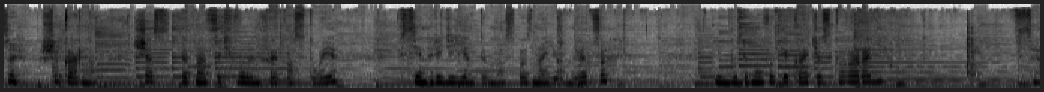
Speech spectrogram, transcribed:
Все, шикарно. Сейчас 15 хвилин хай постоє. Всі інгредієнти у нас познайомляться. І будемо випікати у сковороді. Все.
